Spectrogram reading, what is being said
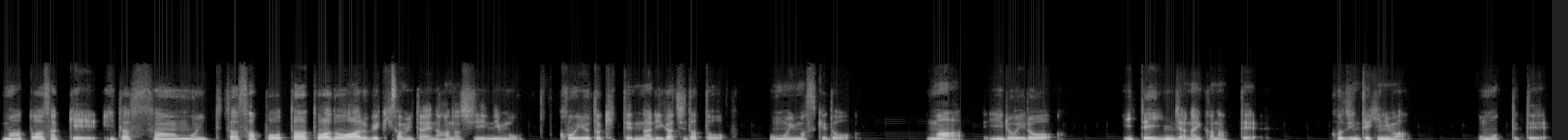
まあ、あとはさっき、伊田さんも言ってたサポーターとはどうあるべきかみたいな話にも、こういう時ってなりがちだと思いますけど、まあ、いろいろいていいんじゃないかなって、個人的には思ってて、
